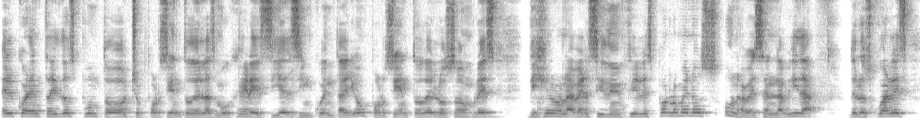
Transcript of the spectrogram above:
el 42.8% de las mujeres y el 51% de los hombres dijeron haber sido infieles por lo menos una vez en la vida, de los cuales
